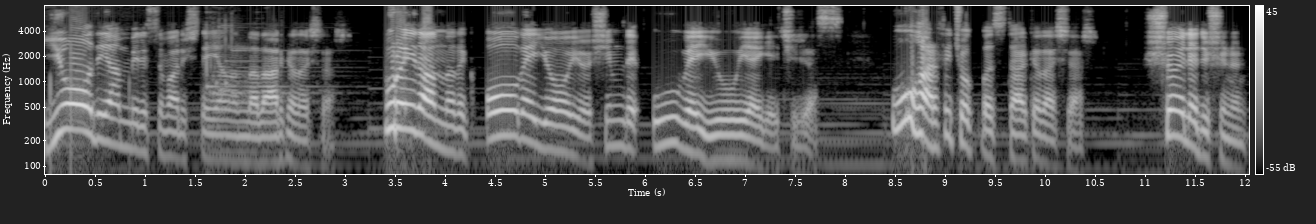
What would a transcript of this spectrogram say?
yo diyen birisi var işte yanında da arkadaşlar. Burayı da anladık. O ve yo'yu. Şimdi U ve U'ya geçeceğiz. U harfi çok basit arkadaşlar. Şöyle düşünün.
